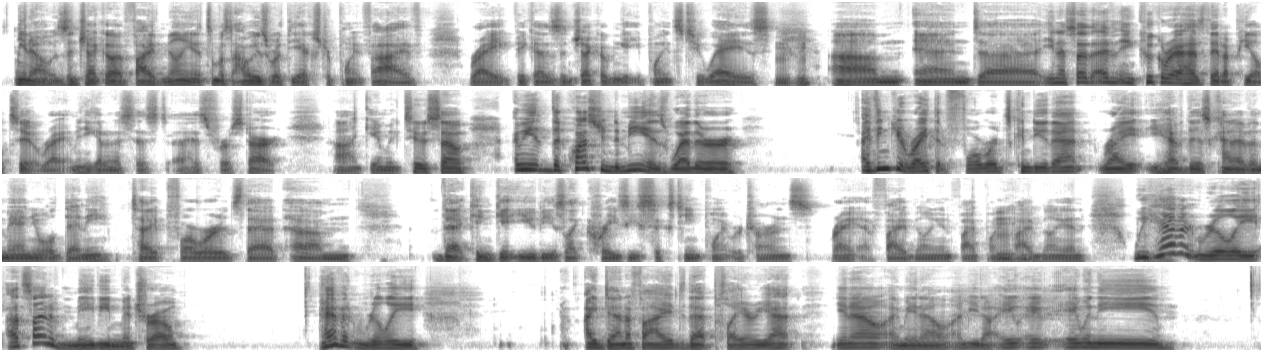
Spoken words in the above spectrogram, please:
you know, Zinchenko at five million, it's almost always worth the extra 0.5, right? Because Zinchenko can get you points two ways. Mm-hmm. Um, and, uh, you know, so I mean, Cucurella has that appeal too, right? I mean, he got an assist uh, his first start uh, game week two. So, I mean, the question to me is whether I think you're right that forwards can do that, right? You have this kind of Emmanuel Dennis type forwards that um, that can get you these like crazy 16 point returns, right? At 5 million, 5.5 mm-hmm. million. We mm-hmm. haven't really, outside of maybe Mitro, haven't really identified that player yet. You know, I mean, I mean, you know, Awoniyi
